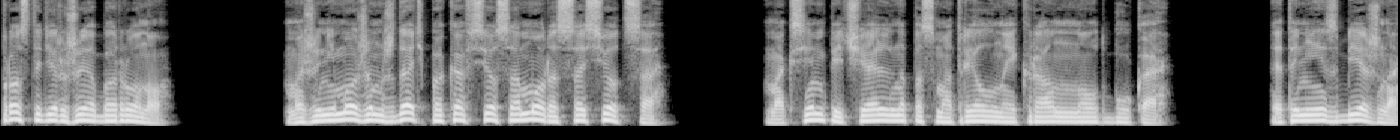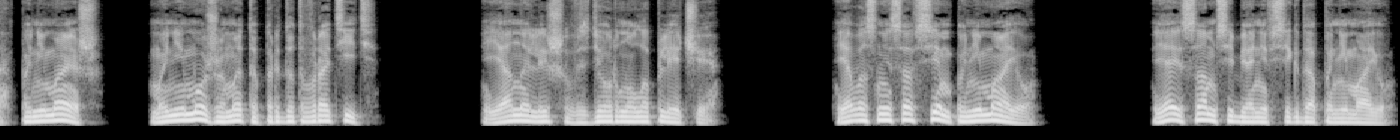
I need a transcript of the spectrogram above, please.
просто держи оборону. Мы же не можем ждать, пока все само рассосется. Максим печально посмотрел на экран ноутбука. Это неизбежно, понимаешь? Мы не можем это предотвратить. Яна лишь вздернула плечи. Я вас не совсем понимаю. Я и сам себя не всегда понимаю,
